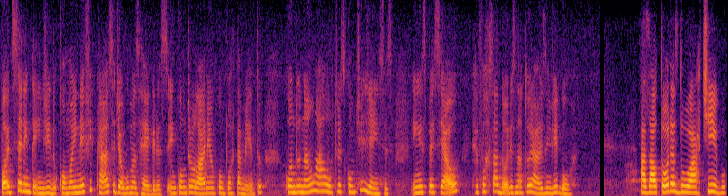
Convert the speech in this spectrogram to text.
pode ser entendido como a ineficácia de algumas regras em controlarem o comportamento quando não há outras contingências, em especial reforçadores naturais em vigor. As autoras do artigo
